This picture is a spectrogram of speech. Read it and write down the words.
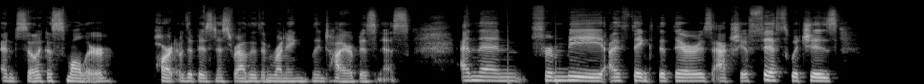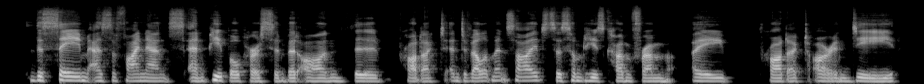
And so, like a smaller part of the business rather than running the entire business. And then for me, I think that there is actually a fifth, which is the same as the finance and people person, but on the product and development side. So somebody who's come from a product R&D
